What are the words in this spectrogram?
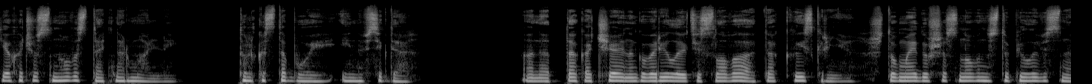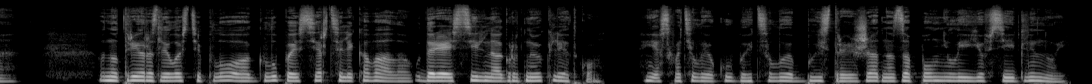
Я хочу снова стать нормальной». Только с тобой и навсегда. Она так отчаянно говорила эти слова, так искренне, что в моей душе снова наступила весна. Внутри разлилось тепло, а глупое сердце ликовало, ударяя сильно о грудную клетку. Я схватил ее губы и, целуя быстро и жадно, заполнил ее всей длиной.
